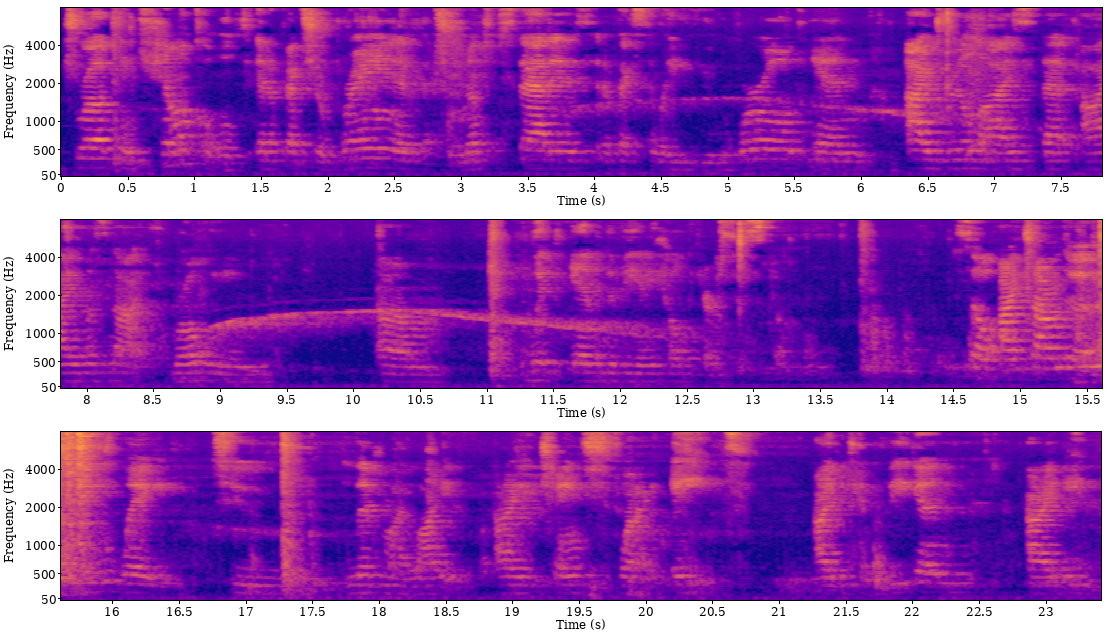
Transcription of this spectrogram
drugs and chemicals, it affects your brain, it affects your mental status, it affects the way you view the world, and I realized that I was not growing um, within the VA healthcare system. So I found a, new way to live my life. I changed what I ate. I became vegan. I ate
